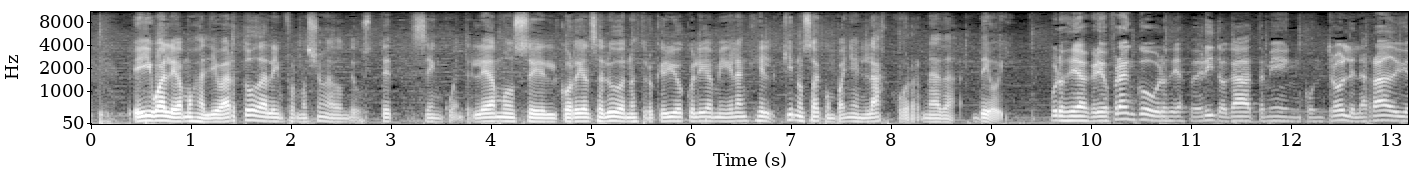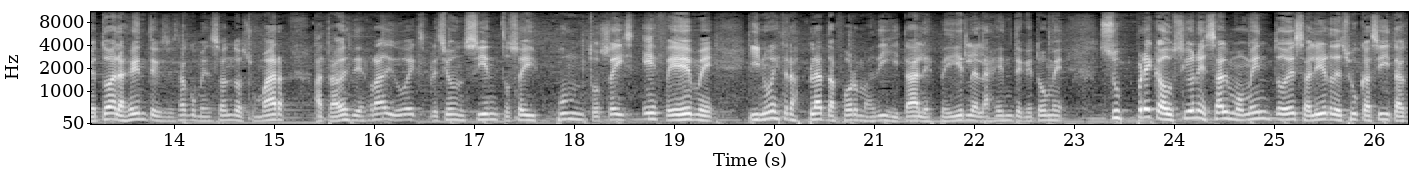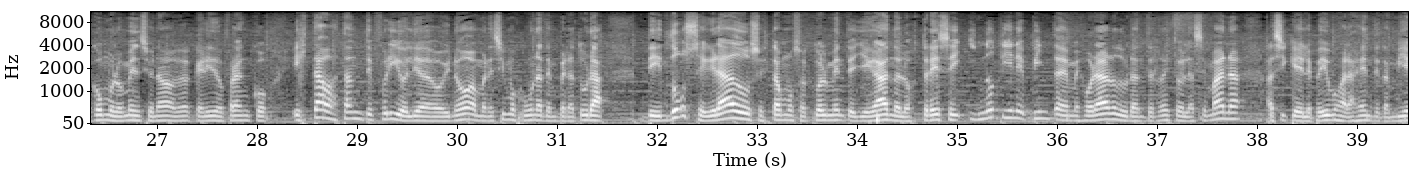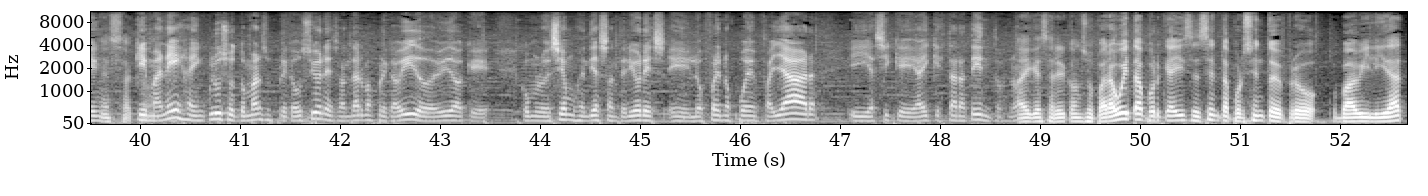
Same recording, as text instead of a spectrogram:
igual le vamos a llevar toda la información a donde usted se encuentre. Le damos el cordial saludo a nuestro querido colega Miguel Ángel, que nos acompaña en la jornada de hoy. Buenos días, querido Franco. Buenos días, Pedrito. Acá también en control de la radio y a toda la gente que se está comenzando a sumar a través de Radio Expresión 106.6 FM y nuestras plataformas digitales. Pedirle a la gente que tome sus precauciones al momento de salir de su casita. Como lo mencionaba acá, querido Franco, está bastante frío el día de hoy, ¿no? Amanecimos con una temperatura de 12 grados. Estamos actualmente llegando a los 13 y no tiene pinta de mejorar durante el resto de la semana. Así que le pedimos a la gente también que maneja, incluso tomar sus precauciones, andar más precavido debido a que, como lo decíamos en días anteriores, eh, los frenos pueden fallar y así que hay que estar atentos. ¿no? Hay que salir con su paragüita porque hay 60% de probabilidad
